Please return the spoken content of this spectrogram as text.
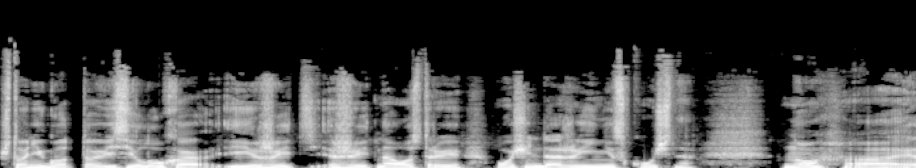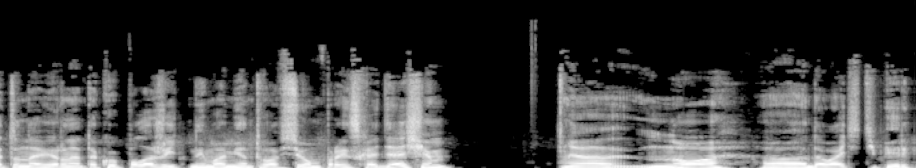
что ни год, то веселуха, и жить, жить на острове очень даже и не скучно. Ну, а, это, наверное, такой положительный момент во всем происходящем. А, но а, давайте теперь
